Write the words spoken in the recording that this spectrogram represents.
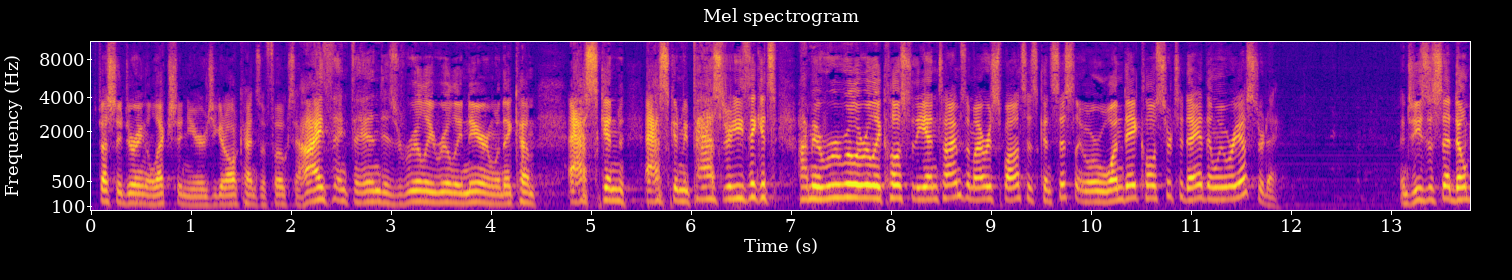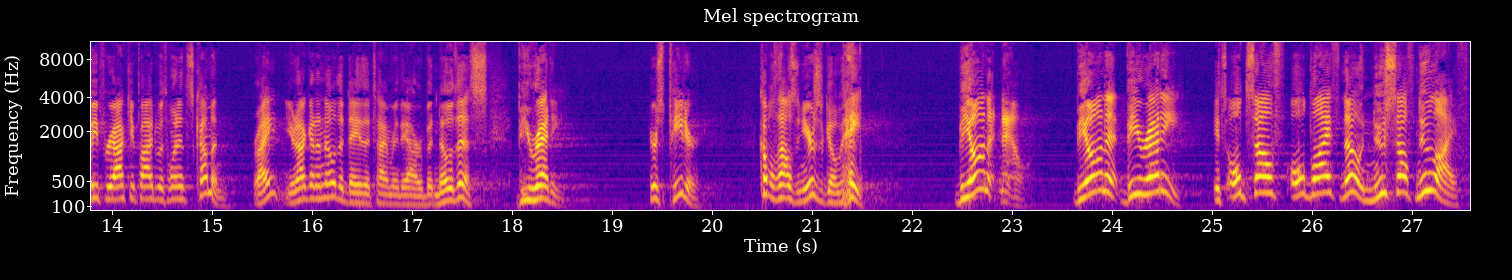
especially during election years, you get all kinds of folks I think the end is really, really near. And when they come asking, asking me, Pastor, do you think it's, I mean, we're really, really close to the end times? And my response is consistently, we're one day closer today than we were yesterday. And Jesus said, don't be preoccupied with when it's coming, right? You're not going to know the day, the time, or the hour, but know this be ready. Here's Peter. A couple thousand years ago, hey, be on it now. Be on it. Be ready. It's old self, old life. No, new self, new life.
